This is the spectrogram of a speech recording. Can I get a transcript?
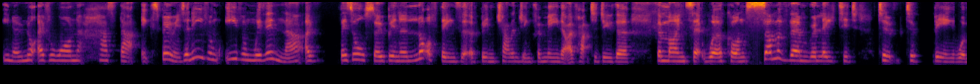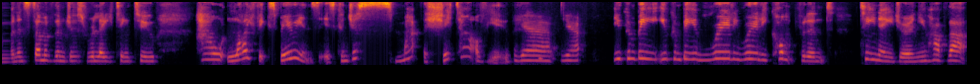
you know not everyone has that experience and even even within that i've there's also been a lot of things that have been challenging for me that I've had to do the the mindset work on. Some of them related to to being a woman, and some of them just relating to how life experiences can just smack the shit out of you. Yeah, yeah. You can be you can be a really really confident teenager and you have that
